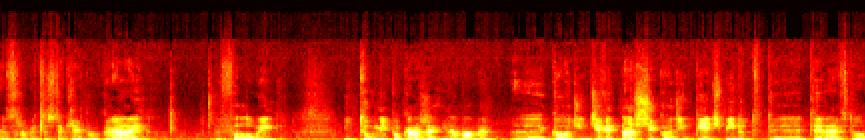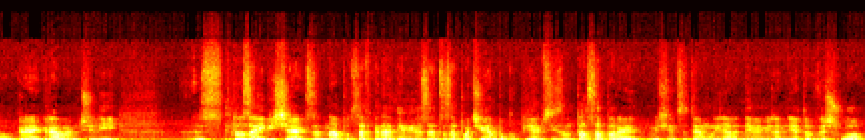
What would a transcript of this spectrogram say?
ja zrobię coś takiego, graj, the following. I tu mi pokaże ile mamy y, godzin. 19 godzin 5 minut. Tyle w tą grę grałem, czyli no zajebiście jak na podstawkę. Nawet nie wiem ile za to zapłaciłem, bo kupiłem Season Passa parę miesięcy temu i nawet nie wiem ile mnie to wyszło.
